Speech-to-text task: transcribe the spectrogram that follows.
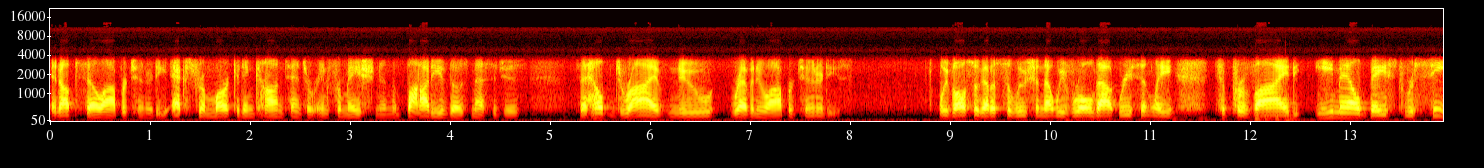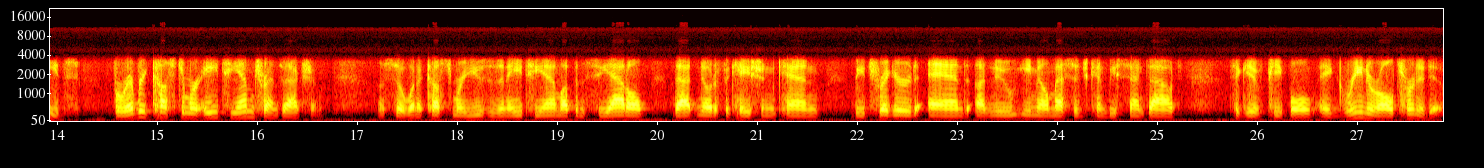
an upsell opportunity, extra marketing content or information in the body of those messages to help drive new revenue opportunities. We've also got a solution that we've rolled out recently to provide email based receipts for every customer ATM transaction. So when a customer uses an ATM up in Seattle, that notification can be triggered and a new email message can be sent out to give people a greener alternative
